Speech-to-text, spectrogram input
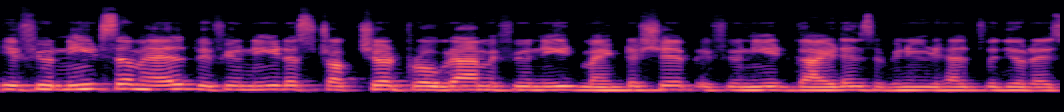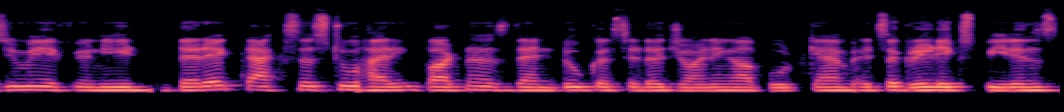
If you need some help, if you need a structured program, if you need mentorship, if you need guidance, if you need help with your resume, if you need direct access to hiring partners, then do consider joining our bootcamp. It's a great experience.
